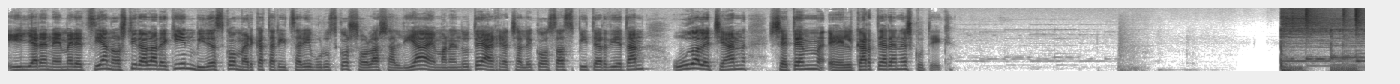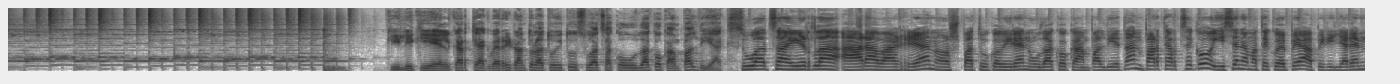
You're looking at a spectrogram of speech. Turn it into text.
hilaren emeretzian ostiralarekin bidezko merkataritzari buruzko solasaldia emanen dute arriatxaleko zazpiterdietan udaletxean setem elkartearen eskutik. Kiliki elkarteak berriro antolatu ditu zuatzako udako kanpaldiak. Zuatza irla arabarrean ospatuko diren udako kanpaldietan parte hartzeko izen emateko epea apirilaren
